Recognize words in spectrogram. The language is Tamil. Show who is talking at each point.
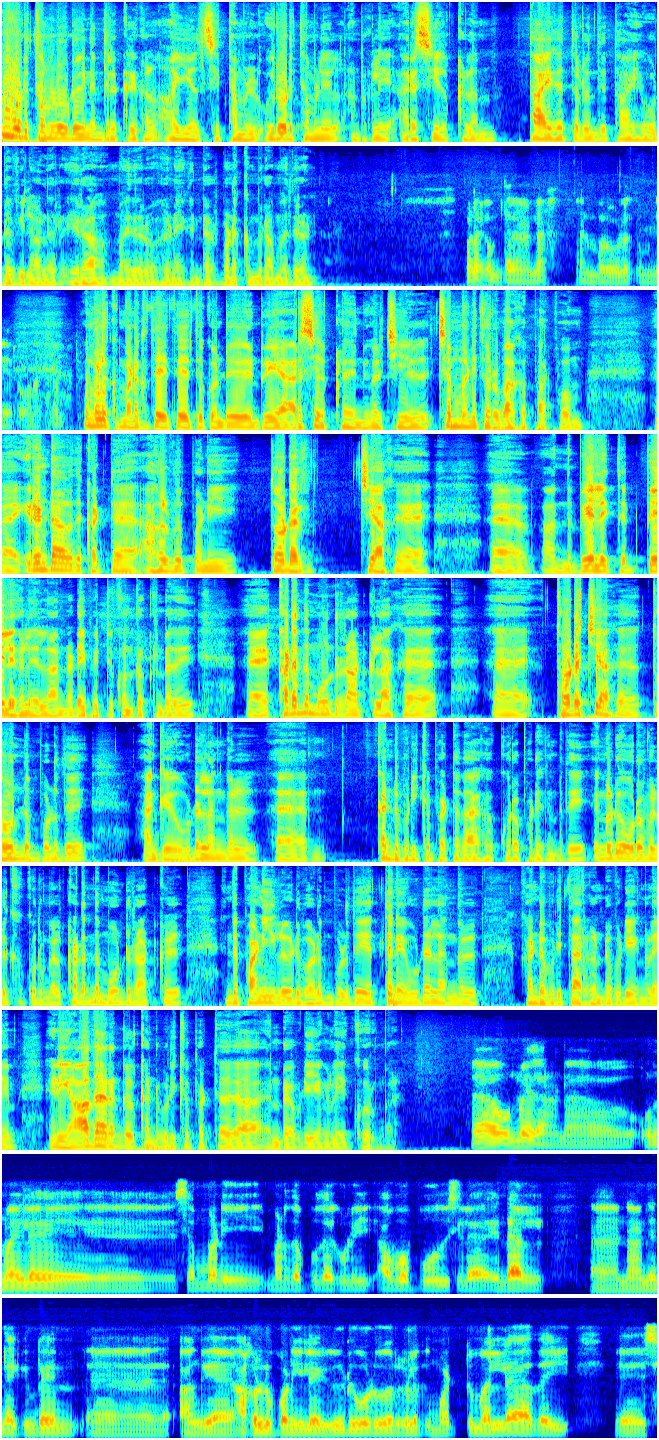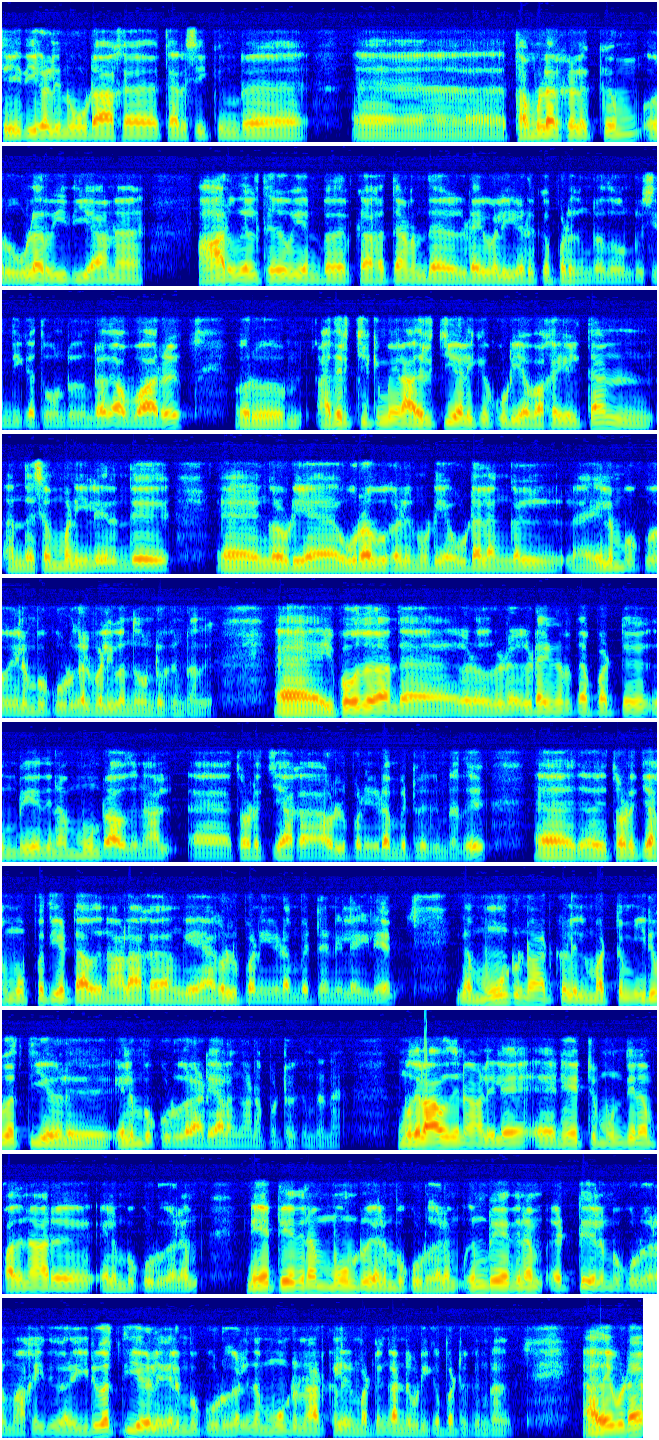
Speaker 1: உயிரோடு தமிழோடு இணைந்திருக்கிறீர்கள். ஐஎல்சி தமிழ். உயிரோடு தமிழில் அன்பர்களே அரசியல் களம். தாயகத்திலிருந்து தாயக உடவியலாளர் இரா மைதரோக இணைகின்றார். வணக்கம் இரா மைதரன்
Speaker 2: வணக்கம் தரணா நண்பர்களுக்கும் நேர வணக்கம்.
Speaker 1: உங்களுக்கு வணக்கத்தை தெரிவித்துக் கொண்டு இன்றைய அரசியல் கள நிகழ்ச்சியில் செம்மணி தொடர்பாக பார்ப்போம். இரண்டாவது கட்ட அகழ்வு பணி தொடர்ச்சியாக அந்த வேலை வேலைகள் எல்லாம் நடைபெற்று கொண்டிருக்கின்றது. கடந்த மூன்று நாட்களாக தொடர்ச்சியாக தோண்டும் பொழுது அங்கே உடலங்கள் கண்டுபிடிக்கப்பட்டதாக கூறப்படுகின்றது. எங்களுடைய உறவுகளுக்கு கூறுங்கள் கடந்த மூன்று நாட்கள் இந்த பணியில் ஈடுபடும் பொழுது எத்தனை உடலங்கள் கண்டுபிடித்தார்கள் என்ற விடயங்களையும் இனி ஆதாரங்கள் கண்டுபிடிக்கப்பட்டதா என்ற விடயங்களையும் கூறுங்கள்.
Speaker 2: உண்மைதான். உண்மையிலே செம்மணி மனித புதகுழி அவ்வப்போது சில என்றால் நான் நினைக்கின்றேன் அங்கே அகழ்வு பணியிலே ஈடுபடுபவர்களுக்கு மட்டுமல்ல அதை செய்திகளினூடாக தரிசிக்கின்ற தமிழர்களுக்கும் ஒரு உள ரீதியான ஆறுதல் தேவை என்பதற்காகத்தான் அந்த இடைவெளி எடுக்கப்படுகின்றது ஒன்று சிந்திக்க தோன்றுகின்றது. அவ்வாறு ஒரு அதிர்ச்சிக்கு மேல் அதிர்ச்சி அளிக்கக்கூடிய வகையில் தான் அந்த செம்மணியிலிருந்து அஹ், எங்களுடைய உறவுகளினுடைய உடலங்கள் அஹ், எலும்பு எலும்புக்கூடுகள் வெளிவந்து கொண்டிருக்கின்றது. இப்போது அந்த இடைநிறுத்தப்பட்டு இன்றைய தினம் மூன்றாவது நாள் அஹ், தொடர்ச்சியாக அகழ்வு பணி இடம்பெற்றிருக்கின்றது. அஹ், தொடர்ச்சியாக முப்பத்தி எட்டாவது நாளாக அங்கே அகழ்வு பணி இடம்பெற்ற நிலையிலே இந்த மூன்று நாட்களில் மட்டும் இருபத்தி ஏழு எலும்புக்கூடுகள் அடையாளம் காணப்பட்டிருக்கின்றன. முதலாவது நாளிலே நேற்று முன்தினம் பதினாறு எலும்புக்கூடுகளும் நேற்றைய தினம் மூன்று எலும்புக்கூடுகளும் இன்றைய தினம் எட்டு எலும்புக்கூடுகளுமாக இதுவரை இருபத்தி ஏழு எலும்புக்கூடுகள் இந்த மூன்று நாட்களில் மட்டும் கண்டுபிடிக்கப்பட்டிருக்கின்றது. அதைவிட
